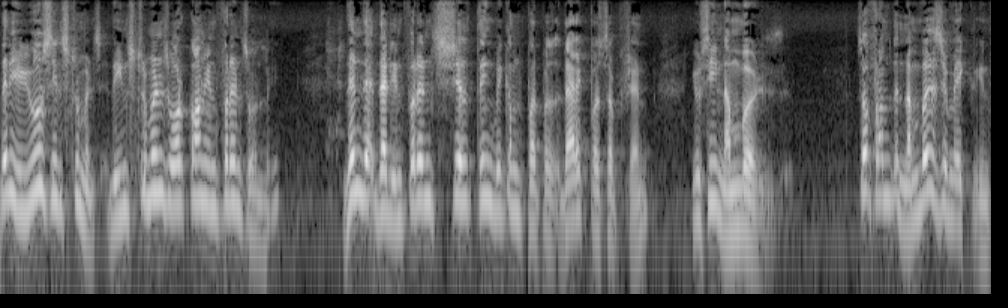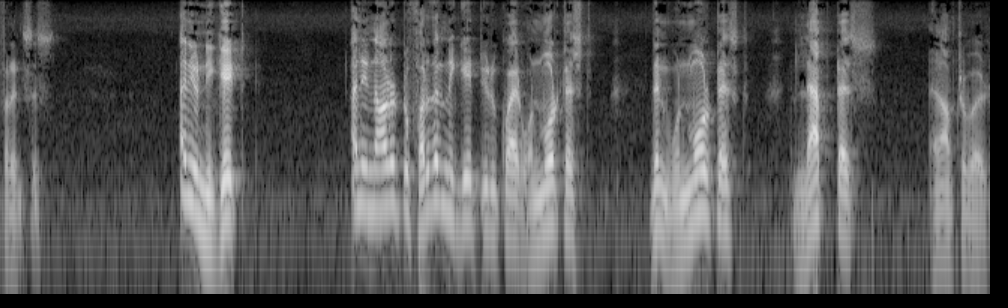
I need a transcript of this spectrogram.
Then you use instruments. The instruments work on inference only. Then that, that inferential thing becomes purpose, direct perception. You see numbers. So from the numbers you make inferences. And you negate. And in order to further negate, you require one more test. Then one more test. Lab test. And afterwards,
